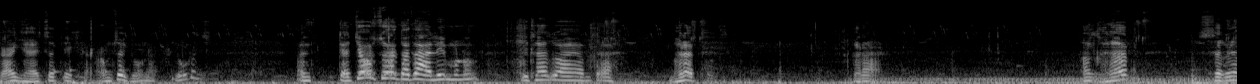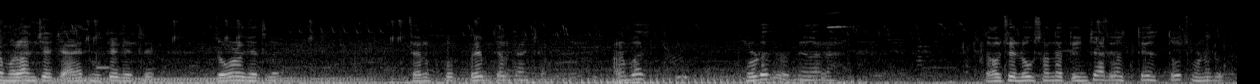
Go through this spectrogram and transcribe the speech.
काय घ्यायचं ते घ्या. आमचं घेऊ नका. एवढंच. आणि त्याच्यावर सुद्धा गदा आली म्हणून तिथला जो आहे आमचा भरत. घरात. हा घरात सगळ्या मुलांचे जे आहेत मुके घेतले जवळ घेतलं. त्यानं खूप प्रेम केलं त्यांच्यावर. आणि बस पुढंच निघाला. गावचे लोक सांगतात तीन चार दिवस ते तोच म्हणत होता.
